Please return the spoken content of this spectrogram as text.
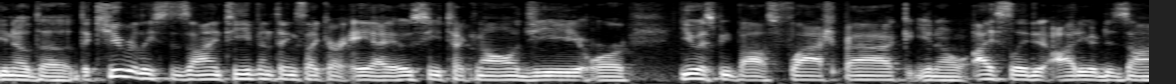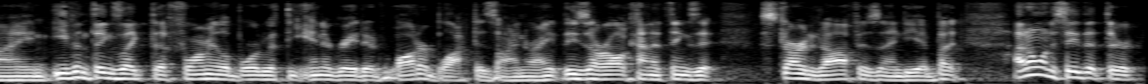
you know the the Q release design to even things like our AIOC technology or USB BIOS flashback, you know, isolated audio design, even things like the formula board with the integrated water block design, right? These are all kind of things that started off as an idea, but I don't want to say that they're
